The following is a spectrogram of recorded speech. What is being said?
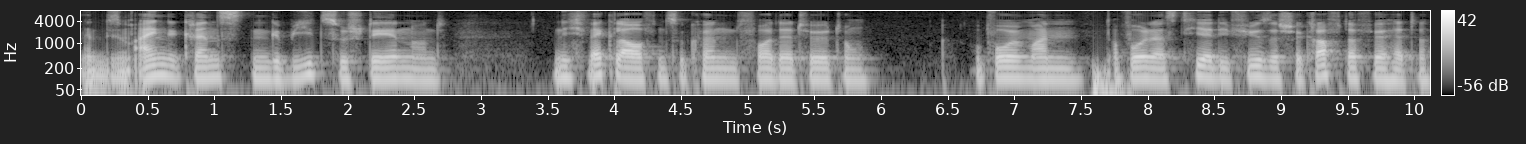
in diesem eingegrenzten Gebiet zu stehen und nicht weglaufen zu können vor der Tötung, obwohl man, obwohl das Tier die physische Kraft dafür hätte,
